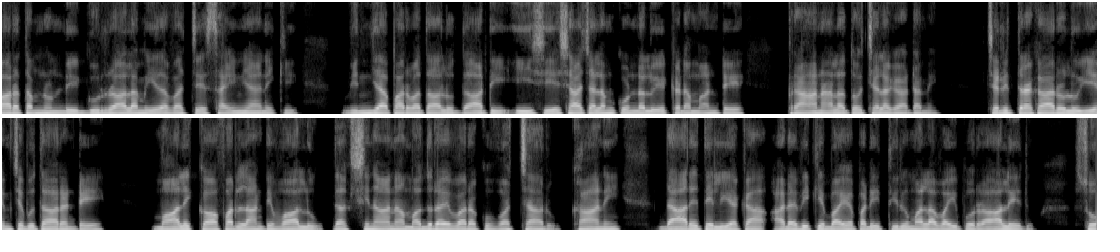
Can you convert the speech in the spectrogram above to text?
భారతం నుండి గుర్రాల మీద వచ్చే సైన్యానికి వింధ్యా పర్వతాలు దాటి ఈ శేషాచలం కొండలు ఎక్కడం అంటే ప్రాణాలతో చెలగాటమే. చరిత్రకారులు ఏం చెబుతారంటే మాలిక్ కాఫర్ లాంటి వాళ్ళు దక్షిణాన మదురై వరకు వచ్చారు కానీ దారి తెలియక అడవికి భయపడి తిరుమల వైపు రాలేదు. సో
